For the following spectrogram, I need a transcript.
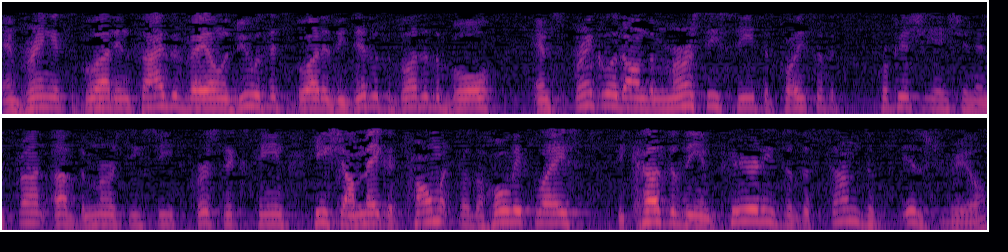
And bring its blood inside the veil, and do with its blood as he did with the blood of the bull, and sprinkle it on the mercy seat, the place of propitiation, in front of the mercy seat. Verse 16 He shall make atonement for the holy place because of the impurities of the sons of Israel,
